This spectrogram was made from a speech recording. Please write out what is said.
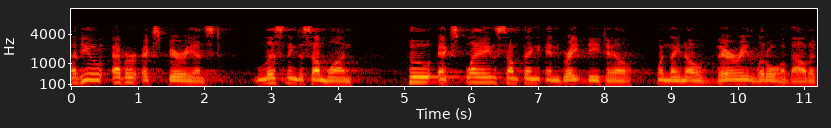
Have you ever experienced listening to someone who explains something in great detail when they know very little about it?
